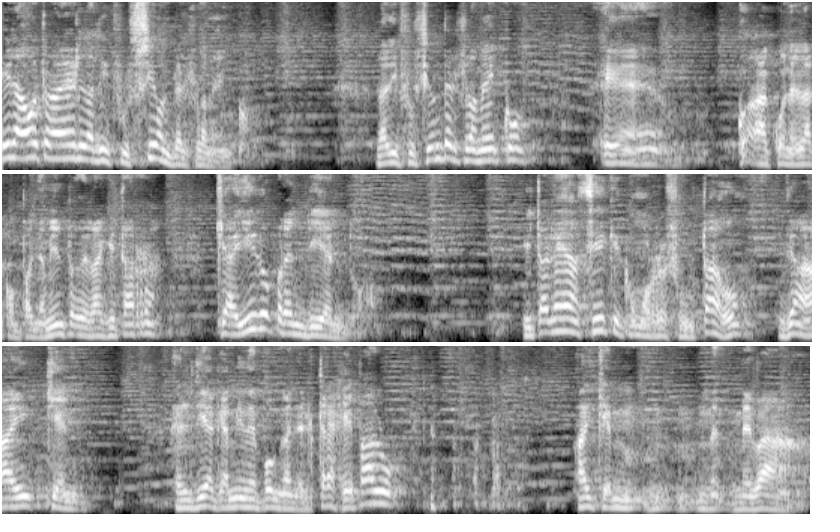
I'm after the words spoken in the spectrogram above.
Y la otra es la difusión del flamenco. La difusión del flamenco eh, con con el acompañamiento de la guitarra que ha ido prendiendo. Y tal es así que como resultado ya hay quien, el día que a mí me pongan el traje palo, hay quien me, me va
